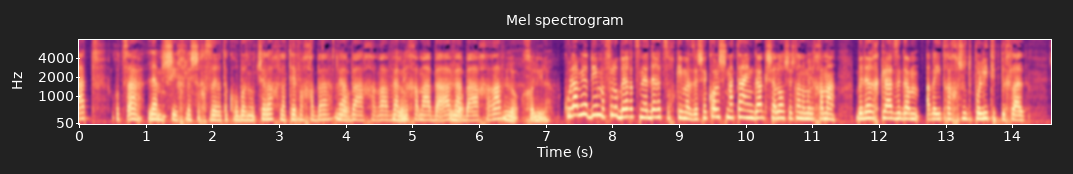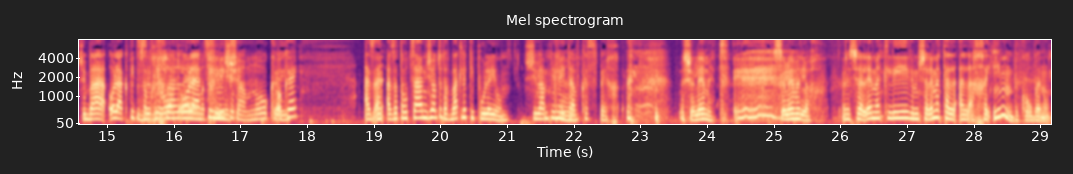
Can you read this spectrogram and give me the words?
את רוצה להמשיך לשחזר את הקורבנות שלך לטבח הבא, לא. והבא אחריו, לא. והמלחמה הבאה, לא. והבאה אחריו? לא, חלילה. כולם יודעים, אפילו בארץ נהדרת צוחקים על זה, שכל שנתיים, גג שלוש, יש לנו מלחמה. בדרך כלל זה גם הרי התרחשות פוליטית בכלל, שבאה או להקפיץ את זה הבחירות, בכלל, או אה, להציל מתחיל מישהו. משם, נו, אוקיי. אוקיי? אז, אז את רוצה, אני שואלת אותך, באת לטיפול היום, שילמת כן. כספך, משלמת. משלמת לך. משלמת לי ומשלמת על, על החיים בקורבנות.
